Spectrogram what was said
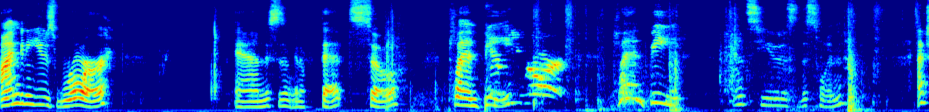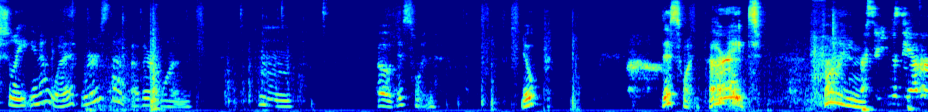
I'm going to use Roar. And this isn't going to fit. So, plan B. Plan B. Let's use this one. Actually, you know what? Where's that other one? Hmm. Oh, this one. Nope. This one. All right. Fine. I see use the other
